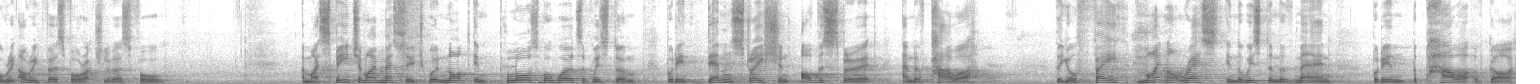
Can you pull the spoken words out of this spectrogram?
Well, re- I'll read verse 4 actually, verse 4. And my speech and my message were not in plausible words of wisdom, but in demonstration of the Spirit and of power, that your faith might not rest in the wisdom of men, but in the power of God.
